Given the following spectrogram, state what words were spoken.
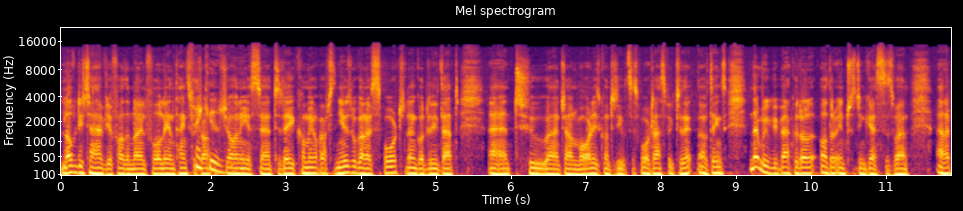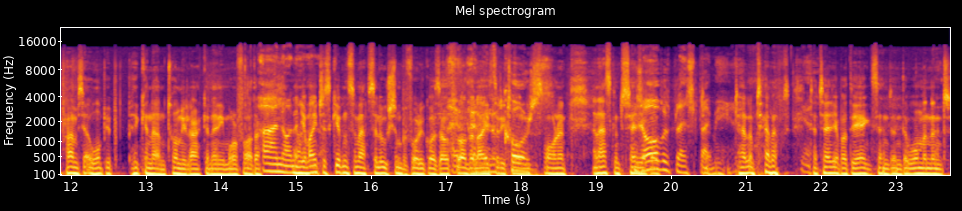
Lovely to have you, Father Niall Foley, and thanks for Thank jo- joining us uh, today. Coming up after the news, we're going to have sport, and then going to leave that uh, to uh, John Morley. He's going to deal with the sport aspect of things, and then we'll be back with other interesting guests as well. And I promise you, I won't be picking on Tony Larkin anymore, Father. Ah, no, no. and you no, might no. just give him some absolution before he goes out for I- all the I lies that he told course. this morning, and ask him to tell He's you about. always blessed by me. Tell him, tell him Yeah. to tell you about the eggs and, and the woman and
